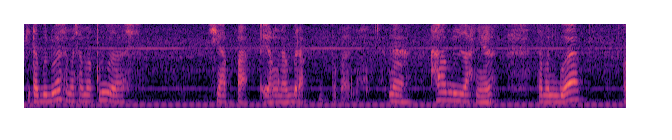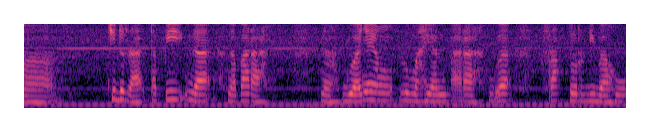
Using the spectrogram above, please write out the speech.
kita berdua sama-sama clueless siapa yang nabrak gitu kan. Nah alhamdulillahnya teman gue uh, cedera tapi nggak nggak parah. Nah guanya yang lumayan parah. Gue fraktur di bahu.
